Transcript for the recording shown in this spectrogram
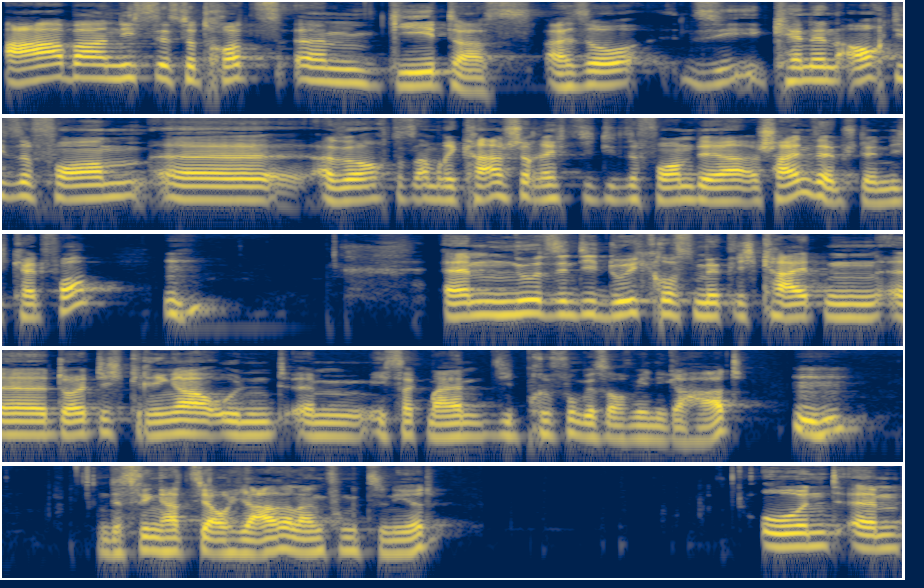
aber nichtsdestotrotz ähm, geht das. Also sie kennen auch diese Form, äh, also auch das amerikanische Recht sieht diese Form der Scheinselbstständigkeit vor. Mhm. Ähm, nur sind die Durchgriffsmöglichkeiten äh, deutlich geringer und ähm, ich sag mal, die Prüfung ist auch weniger hart. Mhm. Und deswegen hat es ja auch jahrelang funktioniert. Und ähm,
